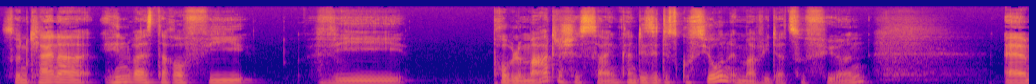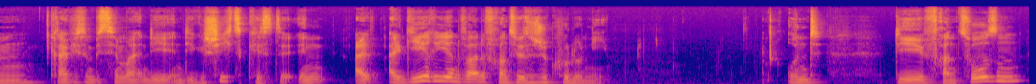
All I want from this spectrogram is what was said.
so ein kleiner Hinweis darauf, wie, wie problematisch es sein kann, diese Diskussion immer wieder zu führen. Ähm, greife ich so ein bisschen mal in die, in die Geschichtskiste. In Al Algerien war eine französische Kolonie. Und die Franzosen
